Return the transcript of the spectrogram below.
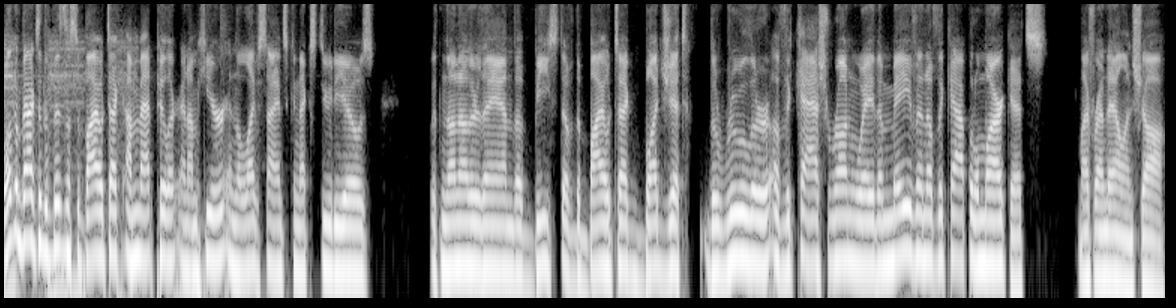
Welcome back to the business of biotech. I'm Matt Pillar, and I'm here in the Life Science Connect studios with none other than the beast of the biotech budget, the ruler of the cash runway, the maven of the capital markets, my friend Alan Shaw.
